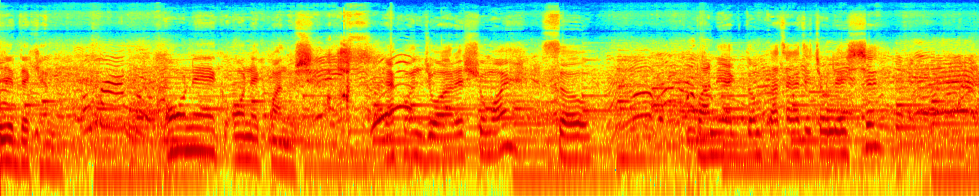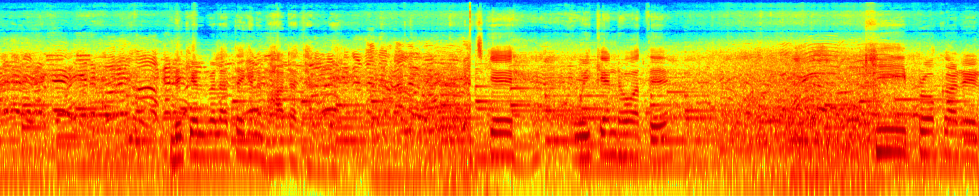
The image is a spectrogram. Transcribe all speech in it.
এই দেখেন, অনেক অনেক মানুষ। এখন জোয়ারের সময় সো পানি একদম কাছাকাছি চলে এসছে। বিকেলবেলাতে এখানে ভাটা থাকবে। আজকে উইকেন্ড হওয়াতে কি প্রকারের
